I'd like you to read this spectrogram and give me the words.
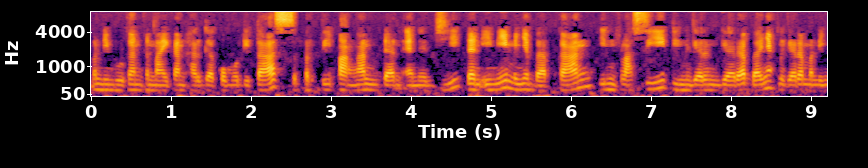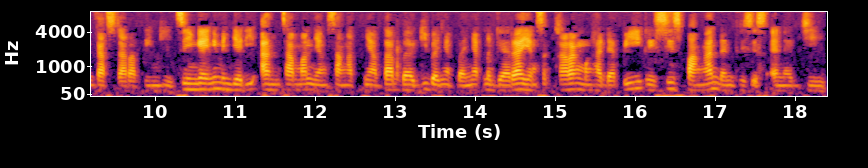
menimbulkan kenaikan harga komoditas seperti pangan dan energi. Dan ini menyebabkan inflasi di negara-negara banyak negara meningkat secara tinggi. Sehingga ini menjadi ancaman yang sangat nyata bagi banyak-banyak negara yang sekarang menghadapi krisis pangan dan krisis energi.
